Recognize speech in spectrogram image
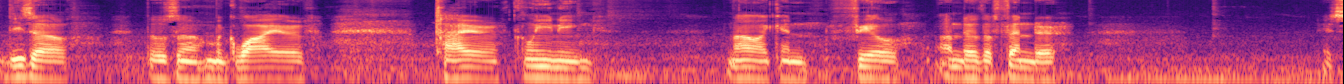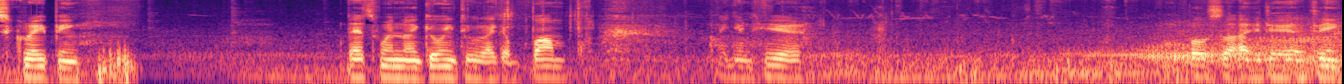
These are those uh, Meguiar tire cleaning. Now I can feel under the fender. It's scraping that's when I go into like a bump. I can hear both sides there I think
